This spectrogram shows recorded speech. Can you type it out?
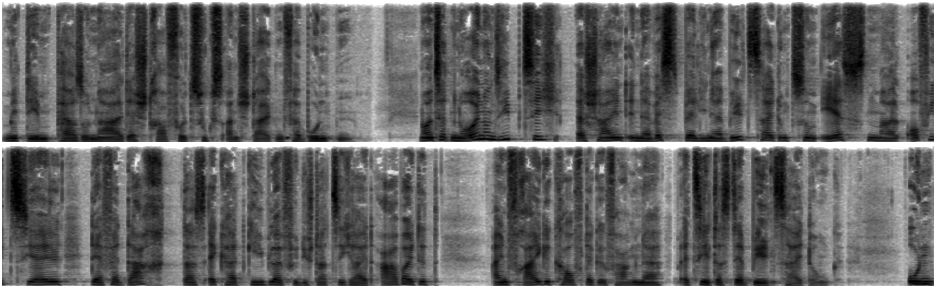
mit dem Personal der Strafvollzugsanstalten verbunden. 1979 erscheint in der Westberliner Bildzeitung zum ersten Mal offiziell der Verdacht, dass Eckhard Giebler für die Stadtsicherheit arbeitet. Ein freigekaufter Gefangener erzählt das der Bildzeitung. Und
